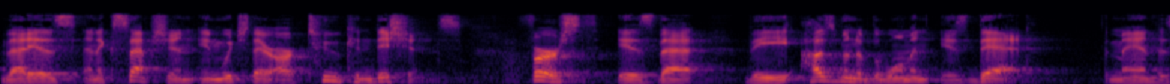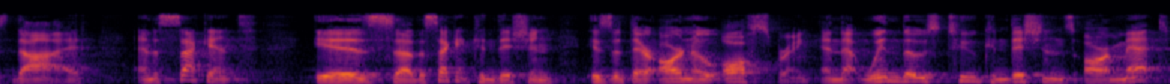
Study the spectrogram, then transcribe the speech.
That is, an exception in which there are two conditions. First is that the husband of the woman is dead, the man has died. And the second is uh, the second condition is that there are no offspring, and that when those two conditions are met,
